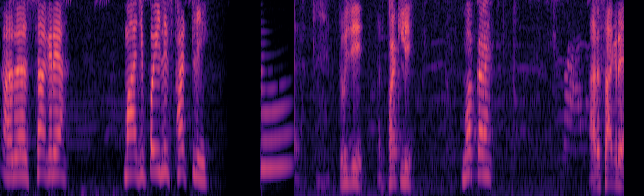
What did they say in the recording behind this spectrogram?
अरे सागऱ्या माझी पहिलीच फाटली. तुझी आणि फाटली. मग काय? अरे सागऱ्या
